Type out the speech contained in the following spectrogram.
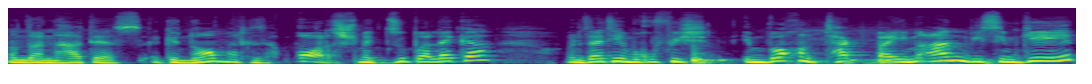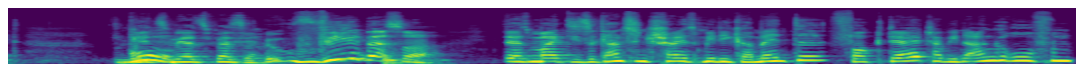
Und dann hat er es genommen, hat gesagt, boah, das schmeckt super lecker. Und seitdem rufe ich im Wochentakt bei ihm an, wie es ihm geht. Geht's Boom. mir jetzt besser? Viel besser. Der meint, diese ganzen scheiß Medikamente, fuck that, habe ihn angerufen,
